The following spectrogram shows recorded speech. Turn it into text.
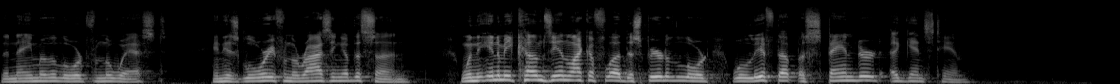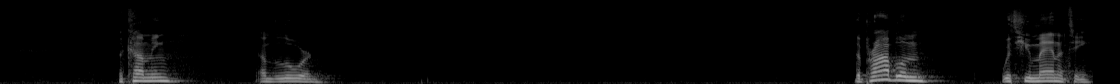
the name of the Lord from the west, and his glory from the rising of the sun. When the enemy comes in like a flood, the Spirit of the Lord will lift up a standard against him the coming of the Lord. The problem with humanity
